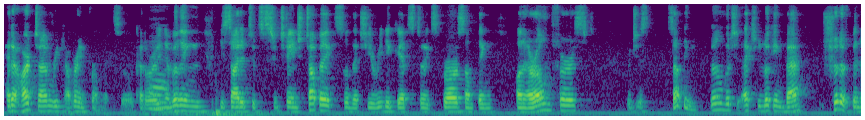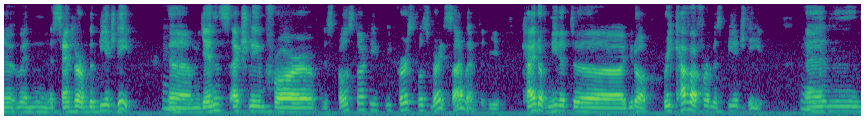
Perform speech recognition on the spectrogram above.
had a hard time recovering from it so Katharina Oh. Mülling decided to ch- change topics so that she really gets to explore something on her own first which is something well, which actually looking back should have been a, been a center of the PhD. Mhm. Um, Jens actually for this postdoc he, he first was very silent and he kind of needed to uh, you know recover from his PhD. yeah. And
